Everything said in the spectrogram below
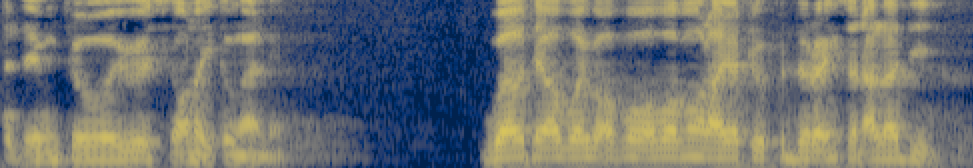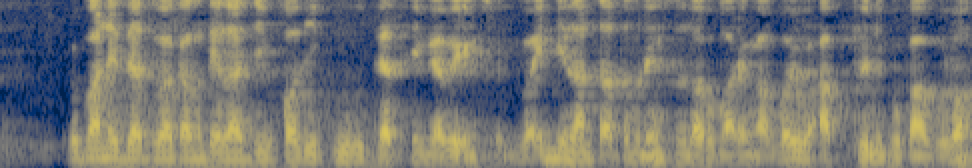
Jadi wong Jawa iku wis ana hitungane. Wa ta apa apa apa mau raya do bendera ingsun aladi. Rupane dat wa kang teladi khaliqu dat sing gawe ingsun. Wa ini lan satu ingsun laku maring apa wa abdun iku kawula.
